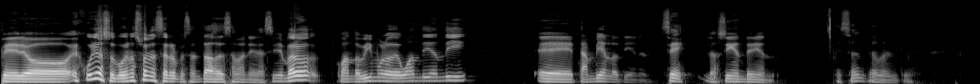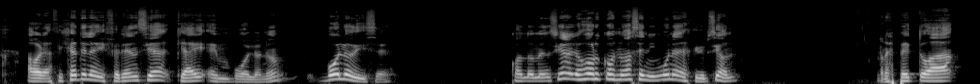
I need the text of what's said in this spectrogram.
Pero es curioso porque no suelen ser representados de esa manera. Sin embargo, cuando vimos lo de One D&D, eh, también lo tienen. Sí, Lo siguen teniendo. exactamente. Ahora, fíjate la diferencia que hay en Bolo, ¿no? Bolo dice, cuando menciona a los orcos no hace ninguna descripción respecto a,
